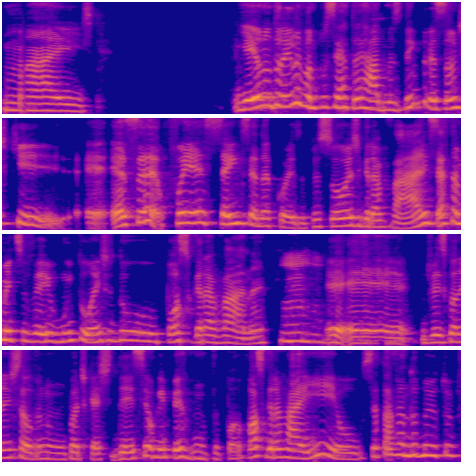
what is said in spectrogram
mas e aí eu não estou nem levando para o certo ou errado, mas eu tenho a impressão de que é, essa foi a essência da coisa. Pessoas gravarem, certamente isso veio muito antes do posso gravar, né? Uhum. É, é, de vez em quando a gente está ouvindo um podcast desse, alguém pergunta, posso gravar aí? Ou você está vendo no YouTube,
